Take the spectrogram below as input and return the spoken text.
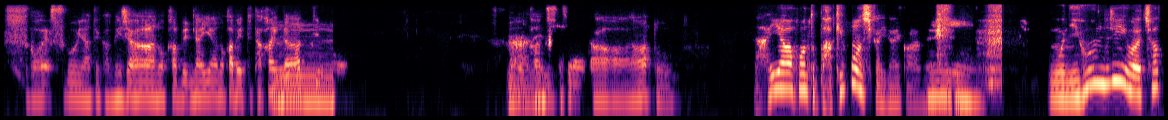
すごい、すごいなというか、メジャーの壁、内野の壁って高いんだなっていうのを感じさせられたなと。内野はほんとバケモンしかいないからうね。ん もう日本人はちょっ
